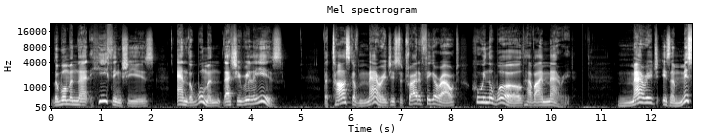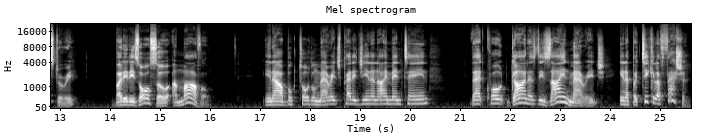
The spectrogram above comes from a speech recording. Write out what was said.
the woman that he thinks she is, and the woman that she really is. The task of marriage is to try to figure out who in the world have I married. Marriage is a mystery, but it is also a marvel. In our book Total Marriage, Pattiejean and I maintain that, quote, God has designed marriage in a particular fashion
